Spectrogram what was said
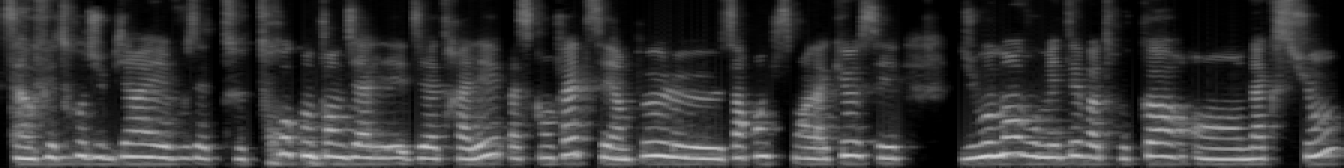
ça vous fait trop du bien et vous êtes trop content d'y aller, d'y être allé parce qu'en fait c'est un peu le serpent qui se mord la queue, c'est du moment où vous mettez votre corps en action,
